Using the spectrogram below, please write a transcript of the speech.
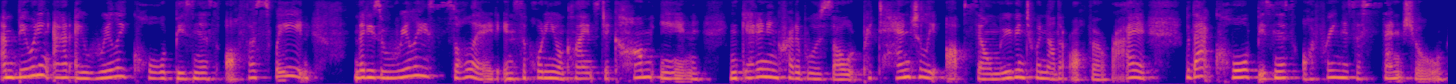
and building out a really core business offer suite that is really solid in supporting your clients to come in and get an incredible result, potentially upsell, move into another offer, right? But that core business offering is essential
